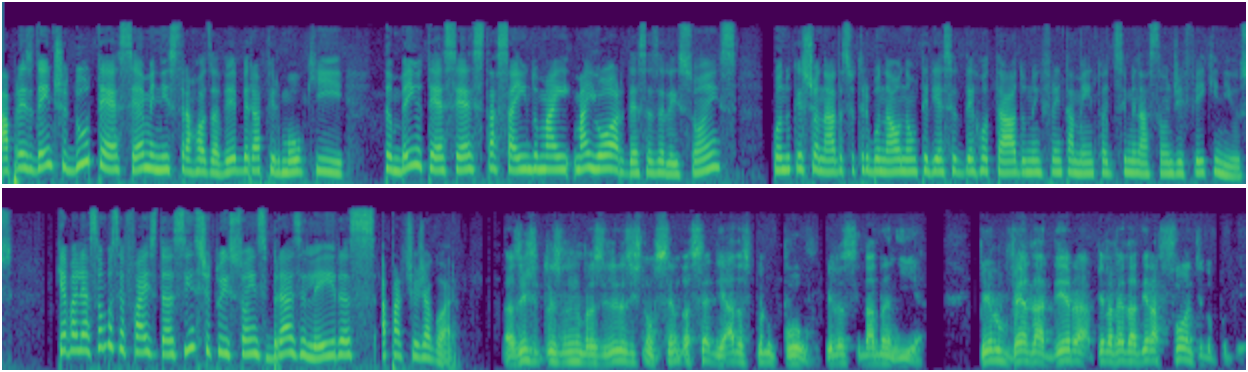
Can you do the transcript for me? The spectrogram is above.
A presidente do TSE, ministra Rosa Weber, afirmou que também o TSE está saindo mai maior dessas eleições, quando questionada se o tribunal não teria sido derrotado no enfrentamento à disseminação de fake news. Que avaliação você faz das instituições brasileiras a partir de agora? As instituições brasileiras estão sendo assediadas pelo povo, pela cidadania, pelo verdadeira, pela verdadeira fonte do poder.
